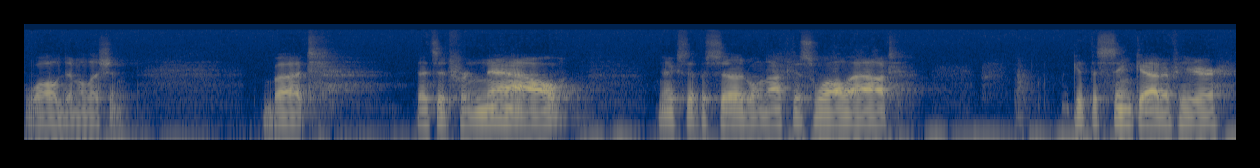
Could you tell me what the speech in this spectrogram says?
wall demolition. But that's it for now. Next episode, we'll knock this wall out, get the sink out of here,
